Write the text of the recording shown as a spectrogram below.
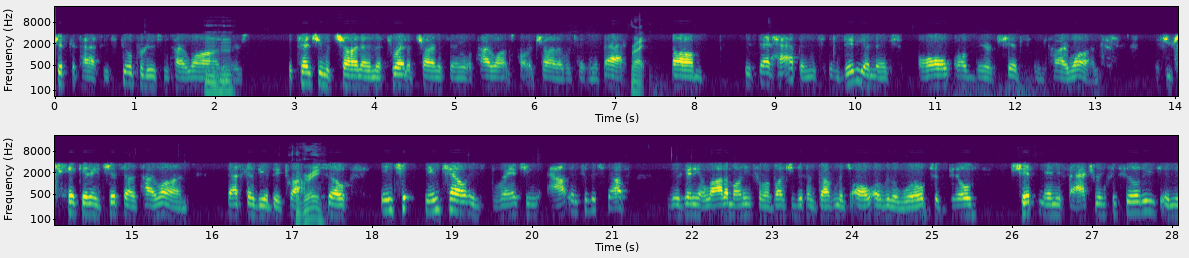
chip capacity is still produced in Taiwan, Mhm. there's the tension with China and the threat of China saying, "Well, Taiwan's part of China, we're taking it back." Right. Um, if that happens, NVIDIA makes all of their chips in Taiwan. If you can't get any chips out of Taiwan, that's going to be a big problem. Agree. So Int- Intel is branching out into this stuff. They're getting a lot of money from a bunch of different governments all over the world to build chip manufacturing facilities in the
